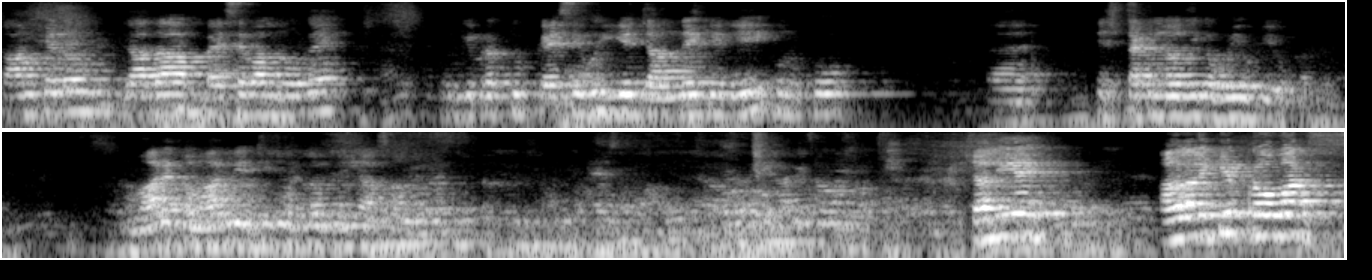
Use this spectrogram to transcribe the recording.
काम के लोग, ज़्यादा पैसे वाले लोग हैं, उनकी मृत्यु कैसे हुई, ये जानने के लिए उनको इस टेक्नोलॉजी का वही उपयोग कर रहे हैं। हमारे तुम्हारे लिए चीज़ मतलब नहीं, आसान चलिए, अगला लिखिए प्रोवर्स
